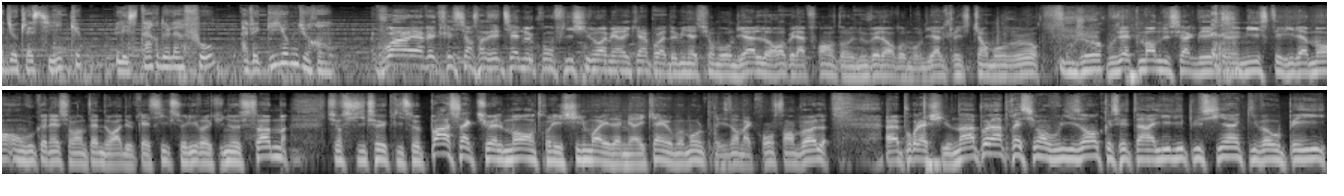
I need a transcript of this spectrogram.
Radio Classique, les stars de l'info avec Guillaume Durand. Voilà avec Christian Saint-Etienne le conflit chino-américain pour la domination mondiale, l'Europe et la France dans le nouvel ordre mondial. Christian, bonjour. Bonjour. Vous êtes membre du cercle des économistes, évidemment. On vous connaît sur l'antenne de Radio Classique. Ce livre est une somme sur ce qui se passe actuellement entre les Chinois et les Américains et au moment où le président Macron s'envole euh, pour la Chine. On a un peu l'impression en vous lisant que c'est un Lilliputien qui va au pays,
